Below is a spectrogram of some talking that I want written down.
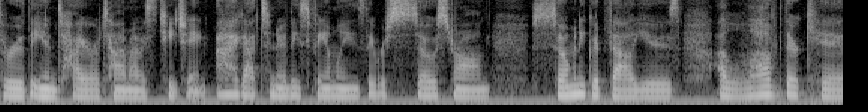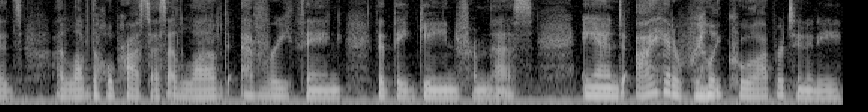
through the entire time I was teaching. I got to know these families. They were so strong, so many good values. I loved their kids. I loved the whole process. I loved everything that they gained from this. And I had a really cool opportunity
